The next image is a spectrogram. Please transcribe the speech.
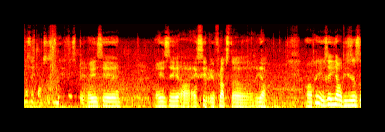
那些保湿 nasal spray 和一些和一些啊 acid reflux 的药，哦，它有些药其实是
